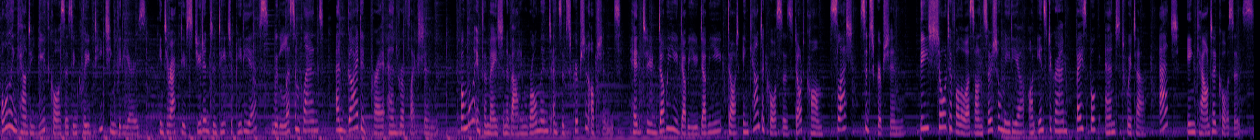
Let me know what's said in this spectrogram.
All Encounter Youth courses include teaching videos, interactive student and teacher PDFs with lesson plans, and guided prayer and reflection. For more information about enrolment and subscription options, head to www.encountercourses.com slash subscription. Be sure to follow us on social media on Instagram, Facebook, and Twitter at Encounter Courses.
